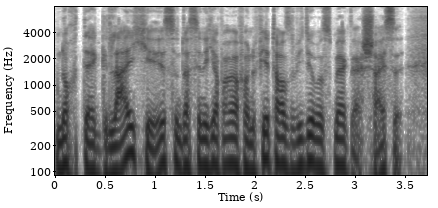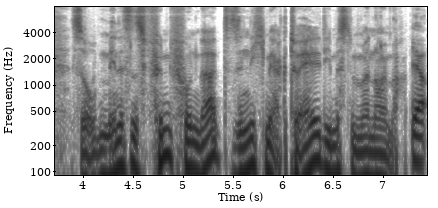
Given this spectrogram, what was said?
noch der gleiche ist und dass ihr nicht auf einmal von 4000 Videos merkt, ah, scheiße, so mindestens 500 sind nicht mehr aktuell, die müssten wir mal neu machen. Ja,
